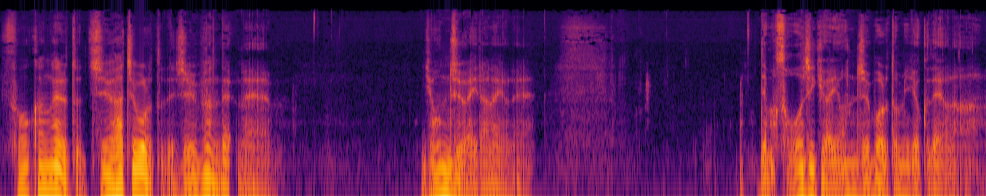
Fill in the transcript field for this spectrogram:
そう考えると 18V で十分だよね。40はいらないよね。でも掃除機は 40V 魅力だよな。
